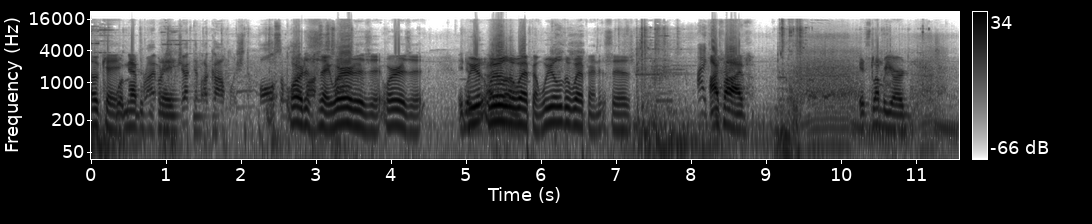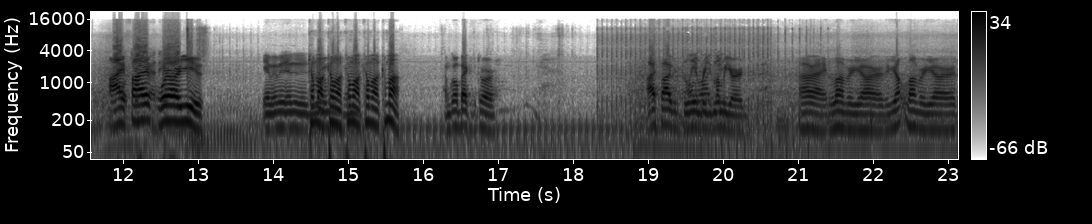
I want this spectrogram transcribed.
Okay. What map does it Primary say? objective accomplished. All supply Where does it say? boxes Where is it? Where is it? It Wheel, doesn't- I don't wield the weapon. Wield the weapon. It says I can I five. It's lumberyard. I five. Where are you? Yeah, I mean, in Come on, room. come on, come on, come on, come on. I'm going back to the car. I five is the lumber, lumberyard. All right, lumberyard. Yup, lumberyard.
